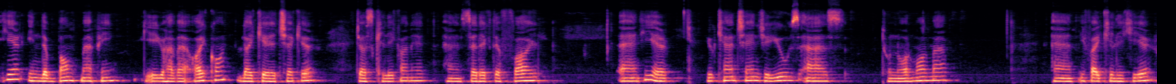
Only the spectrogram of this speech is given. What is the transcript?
here in the bump mapping you have an icon like a checker. Just click on it and select the file. And here you can change the use as to normal map. And if I click here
